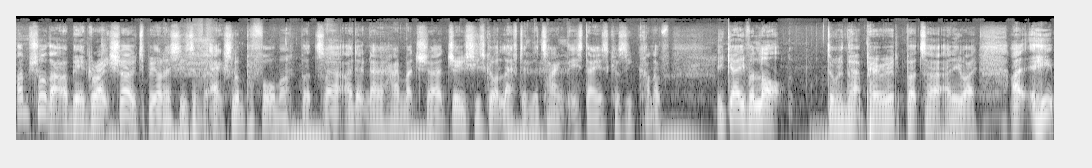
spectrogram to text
I'm sure that would be a great show. To be honest, he's an excellent performer, but uh, I don't know how much uh, juice he's got left in the tank these days because he kind of he gave a lot during that period. But uh, anyway, he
